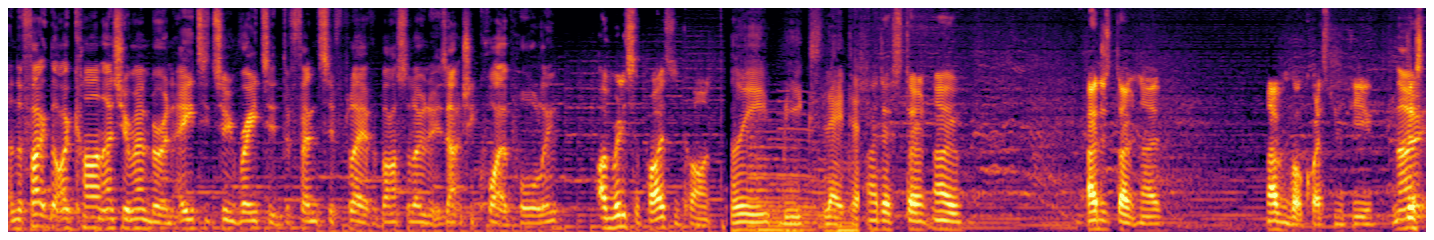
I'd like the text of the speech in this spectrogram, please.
and the fact that I can't actually remember an 82 rated defensive player for Barcelona is actually quite appalling. I'm really surprised you can't. Three weeks later. I just don't know. I just don't know. I haven't got a question for you. No, Just-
